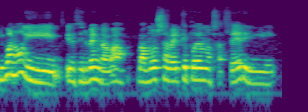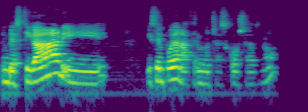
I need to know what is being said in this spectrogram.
y, bueno, y, decir, venga, va, vamos a ver qué podemos hacer y investigar y, y se pueden hacer muchas cosas, ¿no?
